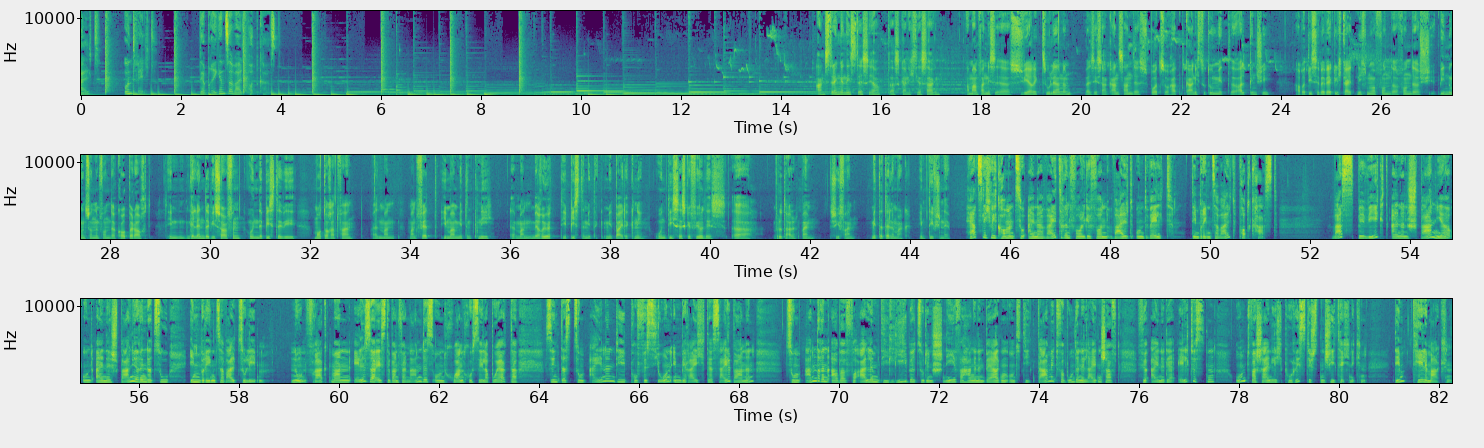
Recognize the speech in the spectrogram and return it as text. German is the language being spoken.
Wald und Welt. Der Bregenzer Wald Podcast. Anstrengend ist es, ja, das kann ich dir sagen. Am Anfang ist es schwierig zu lernen, weil es ist ein ganz anderes Sport, so hat gar nichts zu tun mit Alpinski. Aber diese Beweglichkeit nicht nur von der, von der Bindung, sondern von der Körper auch im Gelände wie Surfen und in der Piste wie Motorradfahren. Weil man, man fährt immer mit dem Knie, äh, man berührt die Piste mit, mit beiden Knien. Und dieses Gefühl ist äh, brutal beim Skifahren mit der Telemark im Tiefschnee. Herzlich willkommen zu einer weiteren Folge von Wald und Welt, dem Bregenzer Wald Podcast. Was bewegt einen Spanier und eine Spanierin dazu, im Bregenzer Wald zu leben? Nun, fragt man Elsa Esteban Fernandez und Juan José La Puerta, sind das zum einen die Profession im Bereich der Seilbahnen, zum anderen aber vor allem die Liebe zu den schneeverhangenen Bergen und die damit verbundene Leidenschaft für eine der ältesten und wahrscheinlich puristischsten Skitechniken, dem Telemarken.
